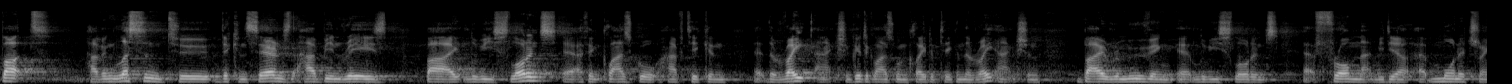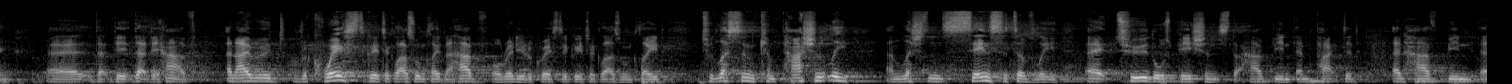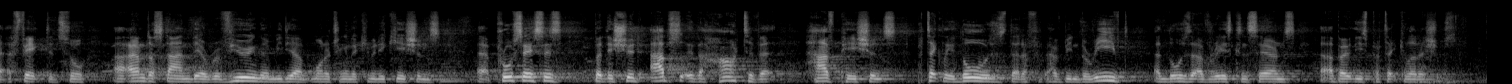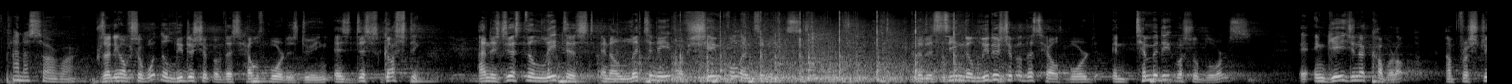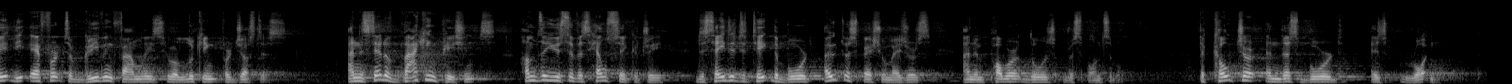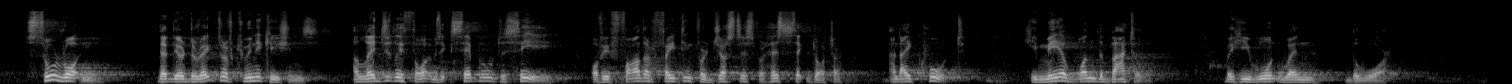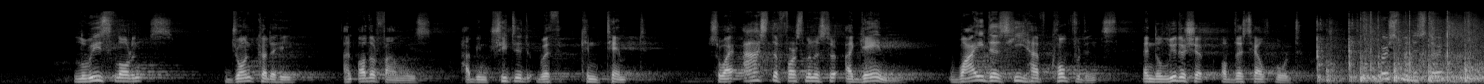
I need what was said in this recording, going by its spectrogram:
but having listened to the concerns that have been raised by Louise Lawrence, uh, I think Glasgow have taken uh, the right action, Greater Glasgow and Clyde have taken the right action by removing uh, Louise Lawrence uh, from that media uh, monitoring uh, that, they, that they have. And I would request Greater Glasgow and Clyde, and I have already requested Greater Glasgow and Clyde, to listen compassionately and listen sensitively uh, to those patients that have been impacted and have been uh, affected. So uh, I understand they're reviewing their media monitoring and their communications uh, processes, but they should absolutely, the heart of it, have patients, particularly those that have, have been bereaved and those that have raised concerns uh, about these particular issues. Anna Sarwar. Presenting officer, what the leadership of this health board is doing is disgusting and is just the latest in a litany of shameful incidents that has seen the leadership of this health board intimidate whistleblowers, eh, engage in a cover-up and frustrate the efforts of grieving families who are looking for justice. And instead of backing patients, Hamza Yusuf as health secretary, decided to take the board out of special measures and empower those responsible. The culture in this board is rotten so rotten that their Director of Communications allegedly thought it was acceptable to say of a father fighting for justice for his sick daughter, and I quote, he may have won the battle, but he won't win the war. Louise Lawrence, John Cudahy and other families have been treated with contempt. So I ask the First Minister again, why does he have confidence in the leadership of this health board? First Minister.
